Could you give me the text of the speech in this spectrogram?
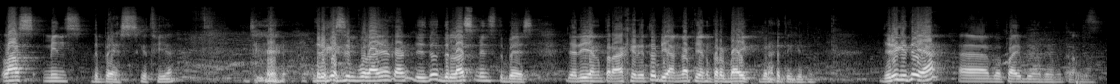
Last means the best gitu ya. Jadi kesimpulannya kan itu the last means the best. Jadi yang terakhir itu dianggap yang terbaik berarti gitu. Jadi gitu ya, uh, Bapak Ibu yang dirahmati Allah.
